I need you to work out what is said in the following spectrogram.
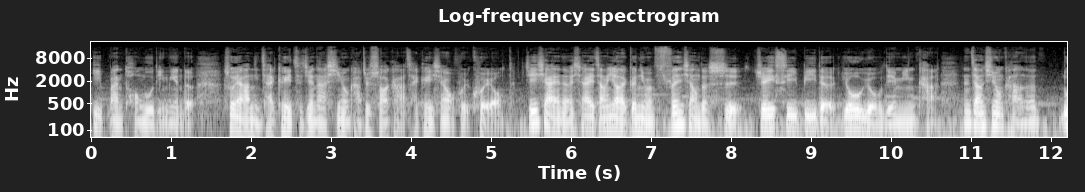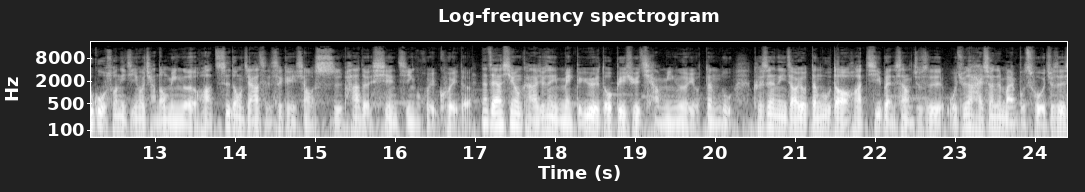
一般通路里面的，所以啊，你才可以直接拿。信用卡去刷卡才可以享有回馈哦。接下来呢，下一张要来跟你们分享的是 JCB 的悠游联名卡。那张信用卡呢？如果说你今天有抢到名额的话，自动加值是可以享有十趴的现金回馈的。那这张信用卡就是你每个月都必须抢名额有登录，可是你只要有登录到的话，基本上就是我觉得还算是蛮不错，就是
